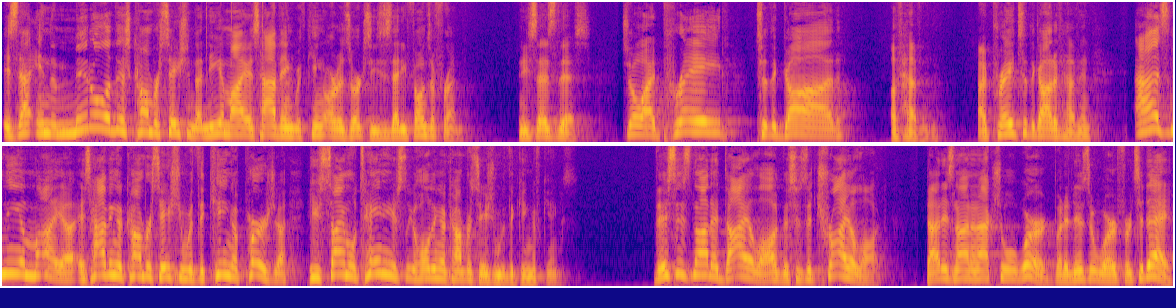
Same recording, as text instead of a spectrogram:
is that in the middle of this conversation that Nehemiah is having with King Artaxerxes, is that he phones a friend. And he says this So I prayed to the God of heaven. I prayed to the God of heaven. As Nehemiah is having a conversation with the king of Persia, he's simultaneously holding a conversation with the king of kings. This is not a dialogue, this is a trialogue. That is not an actual word, but it is a word for today,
